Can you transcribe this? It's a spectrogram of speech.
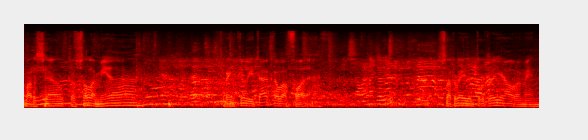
Marcel que se la mira. Tranquil·litat que va fora. Servei de porteria novament.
